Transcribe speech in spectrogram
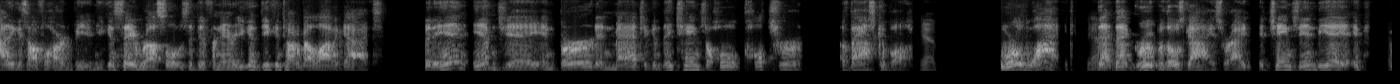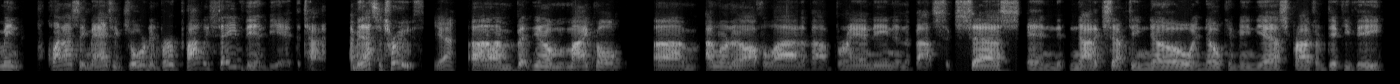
I think it's awful hard to beat him. You can say Russell was a different era. You can you can talk about a lot of guys, but in MJ and Bird and Magic, and they changed the whole culture of basketball. Yeah. Worldwide, yeah. that that group of those guys, right? It changed the NBA. It, I mean, quite honestly, Magic, Jordan, and Bird probably saved the NBA at the time. I mean, that's the truth. Yeah. Um, but you know, Michael, um, I learned an awful lot about branding and about success and not accepting no, and no can mean yes, probably from Dickie V.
